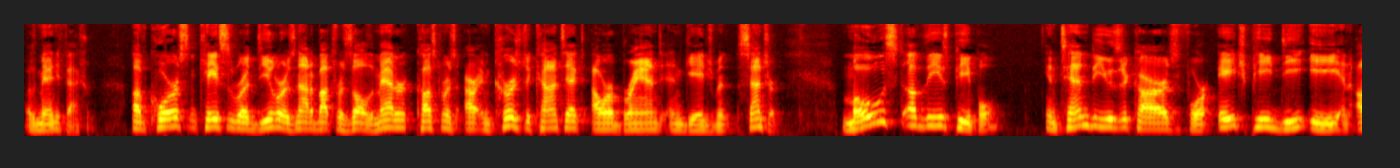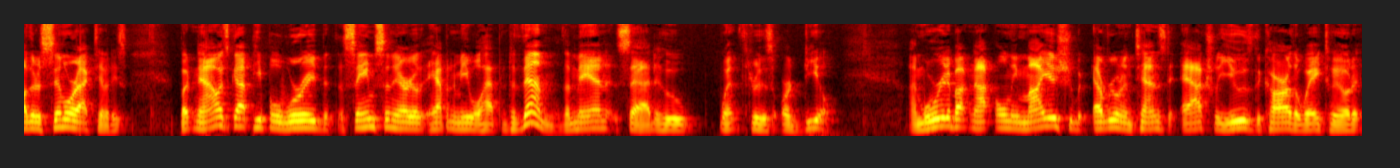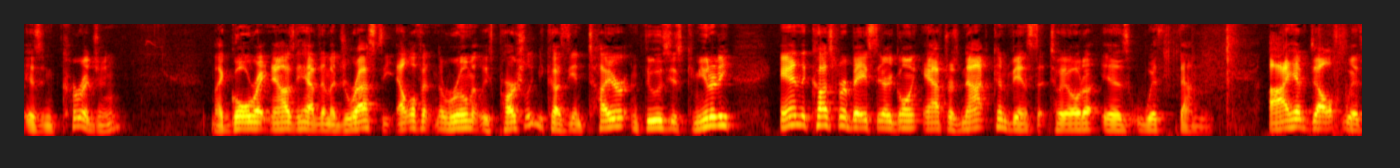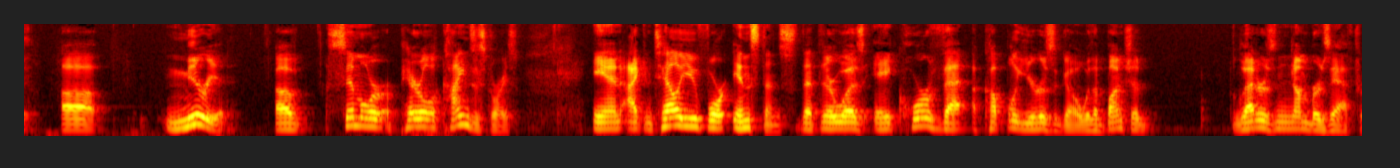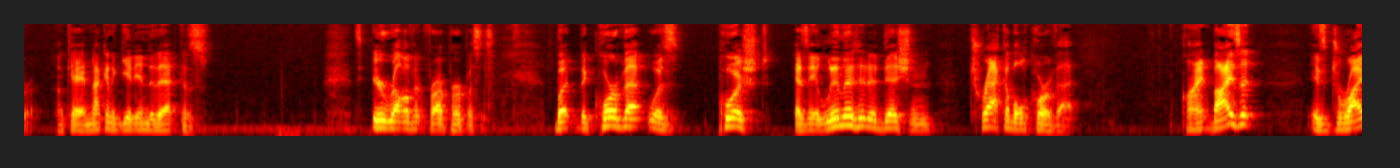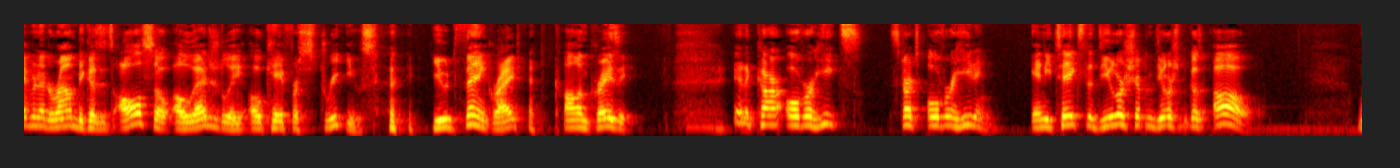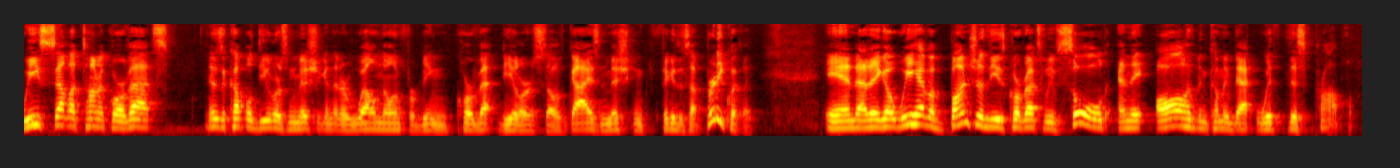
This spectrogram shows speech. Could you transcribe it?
or the manufacturer. Of course, in cases where a dealer is not about to resolve the matter, customers are encouraged to contact our Brand Engagement Center. Most of these people intend to use their cars for HPDE and other similar activities. But now it's got people worried that the same scenario that happened to me will happen to them, the man said who went through this ordeal. I'm worried about not only my issue, but everyone intends to actually use the car the way Toyota is encouraging. My goal right now is to have them address the elephant in the room, at least partially, because the entire enthusiast community and the customer base they are going after is not convinced that Toyota is with them. I have dealt with a myriad of similar or parallel kinds of stories. And I can tell you, for instance, that there was a Corvette a couple years ago with a bunch of letters and numbers after it. Okay, I'm not going to get into that because it's irrelevant for our purposes. But the Corvette was pushed as a limited edition trackable Corvette. Client buys it, is driving it around because it's also allegedly okay for street use. You'd think, right? Call him crazy. And the car overheats, starts overheating. And he takes the dealership, and the dealership goes, Oh, we sell a ton of Corvettes. There's a couple dealers in Michigan that are well known for being Corvette dealers. So guys in Michigan figured this out pretty quickly. And uh, they go, We have a bunch of these Corvettes we've sold, and they all have been coming back with this problem.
